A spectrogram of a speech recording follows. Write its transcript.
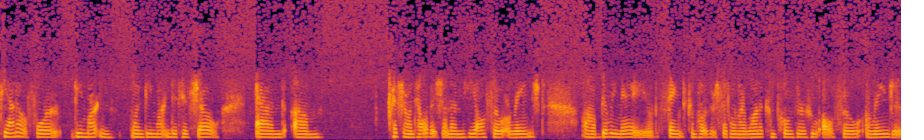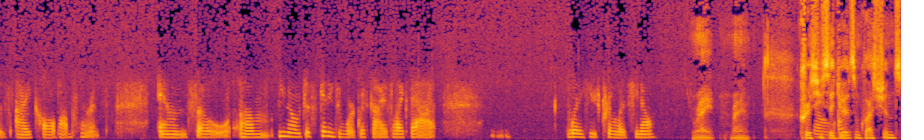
piano for dean martin when dean martin did his show and um, his show on television and he also arranged uh, Billy May, a famed composer, said, "When I want a composer who also arranges, I call Bob Florence." And so, um, you know, just getting to work with guys like that, what a huge privilege, you know. Right, right. Chris, you said you had some questions.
